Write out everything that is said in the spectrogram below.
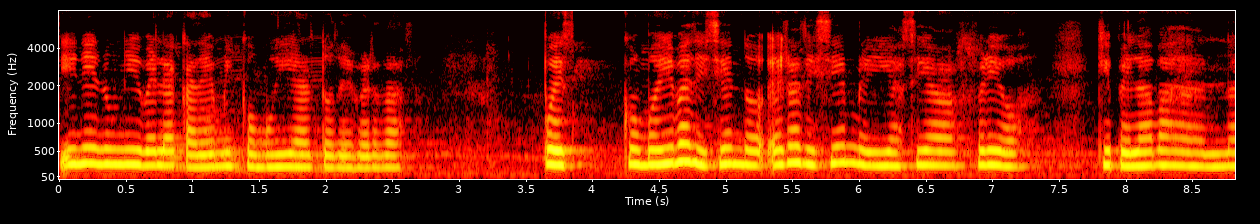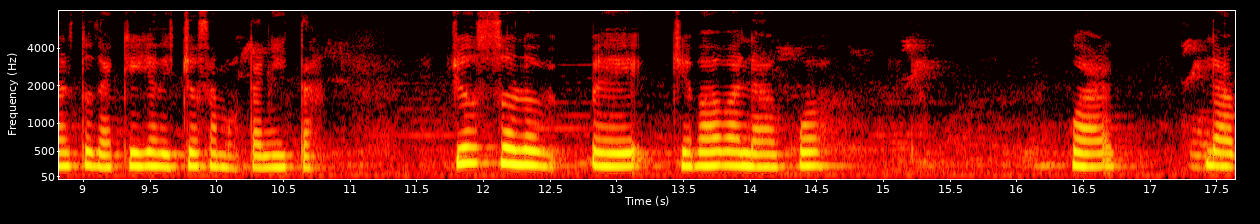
Tienen un nivel académico muy alto, de verdad. Pues, como iba diciendo, era diciembre y hacía frío, que pelaba al alto de aquella dichosa montañita. Yo solo eh, llevaba la, la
